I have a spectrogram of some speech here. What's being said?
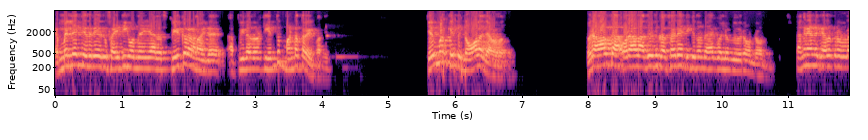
എം എൽ എക്കെതിരെ ഒരു ഫൈറ്റിംഗ് വന്നു കഴിഞ്ഞാൽ സ്പീക്കറാണോ അതിന്റെ അപ്പീൽ അതോറിറ്റി എന്ത് മണ്ടത്തരായി പറയും ചെറുമാർക്ക് എന്ത് നോളജ് ആണുള്ളത് ഒരാൾക്ക് ഒരാൾ അതിന് കസേര ഇരിക്കുന്നുണ്ട് അയാൾക്ക് വല്ല വിവരം ഉണ്ടോന്ന് അങ്ങനെയാണ് കേരളത്തിലുള്ള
